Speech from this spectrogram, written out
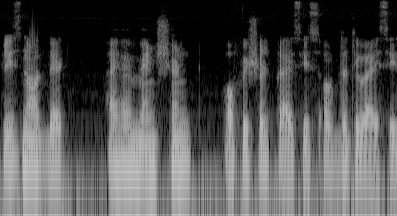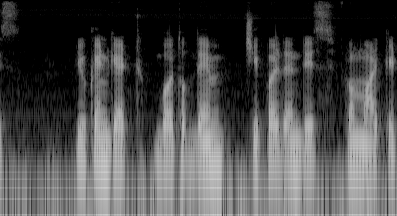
Please note that I have mentioned official prices of the devices. You can get both of them cheaper than this from market.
